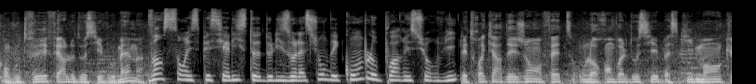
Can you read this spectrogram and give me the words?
quand vous devez faire le dossier vous-même. Vincent est spécialiste de l'isolation des combles au Poiré sur Vie. Les trois quarts des gens, en fait, on leur renvoie le dossier parce qu'il manque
